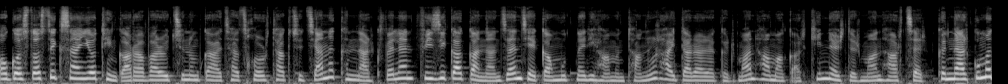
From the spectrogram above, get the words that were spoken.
Օգոստոսի 27-ին կառավարությունում կայացած խորհրդակցությանը քննարկվել են ֆիզիկական անձանց եկամուտների համընդհանուր հայտարարագրման համակարգի ներդրման հարցեր։ Քննարկումը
